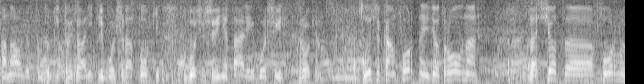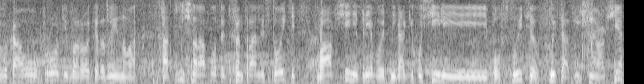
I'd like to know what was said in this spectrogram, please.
аналогов там, других производителей, больше ростовки, в большей ширине талии, больший рокер. Лыжа комфортно, идет ровно, за счет э, формы бокового прогиба рокера длинного отлично работает в центральной стойке, вообще не требует никаких усилий по всплытию, всплытие отличное вообще,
